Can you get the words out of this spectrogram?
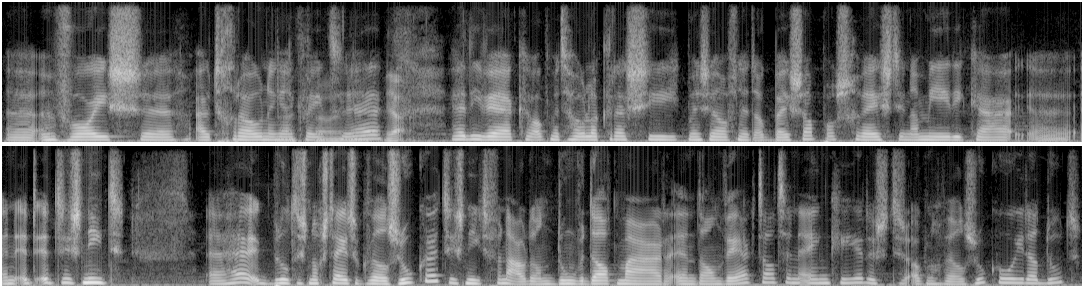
Uh, een Voice uit Groningen, uit ik Groningen. weet hè, ja. hè, die werken ook met holacratie. Ik ben zelf net ook bij Sappos geweest in Amerika. En het, het is niet... Uh, hè, ik bedoel, het is nog steeds ook wel zoeken. Het is niet van nou, dan doen we dat maar en dan werkt dat in één keer. Dus het is ook nog wel zoeken hoe je dat doet.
